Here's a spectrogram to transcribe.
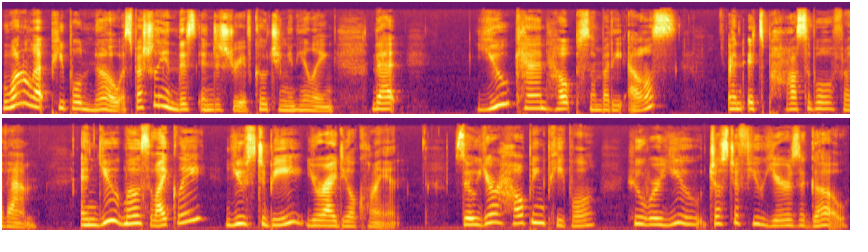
We want to let people know, especially in this industry of coaching and healing, that you can help somebody else and it's possible for them. And you most likely used to be your ideal client. So you're helping people who were you just a few years ago.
